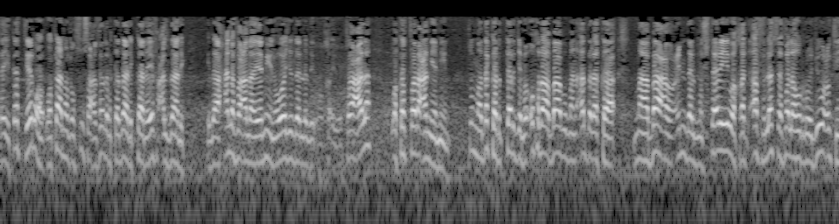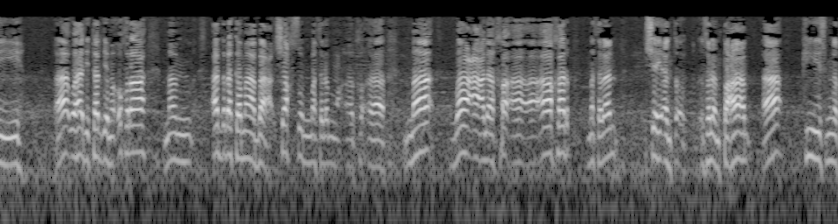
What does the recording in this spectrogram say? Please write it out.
فيكفر وكان الرسول صلى الله عليه وسلم كذلك كان يفعل ذلك. إذا حلف على يمين ووجد الذي فعله وكفر عن يمين. ثم ذكر الترجمة أخرى باب من أدرك ما باعه عند المشتري وقد أفلس فله الرجوع فيه. ها وهذه ترجمة أخرى من أدرك ما باع شخص مثلا ما باع على آخر مثلا شيئا مثلا طعام ها كيس من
